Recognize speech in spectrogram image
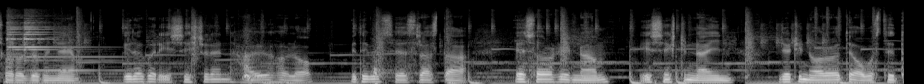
সরজমিনে। ইউরোপের ই সিক্সটি নাইন হাইওয়ে হল পৃথিবীর শেষ রাস্তা। এই সড়কটির নাম ই সিক্সটি নাইন যেটি নরওয়েতে অবস্থিত।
